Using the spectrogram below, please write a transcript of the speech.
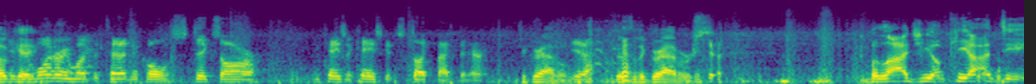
If you're wondering what the technical sticks are, in case a case gets stuck back there. To grab them. Yeah. Those are the grabbers. Bellagio Chianti.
